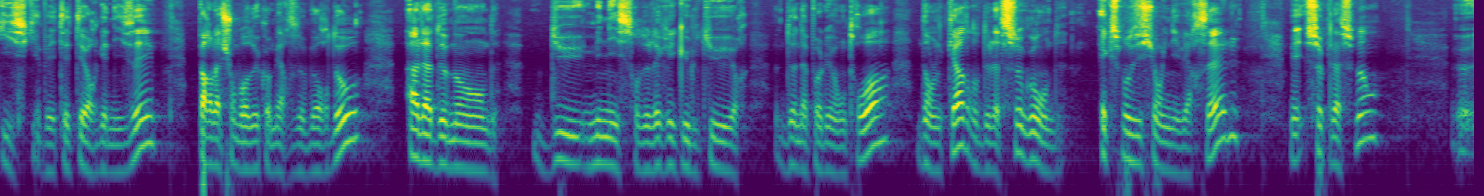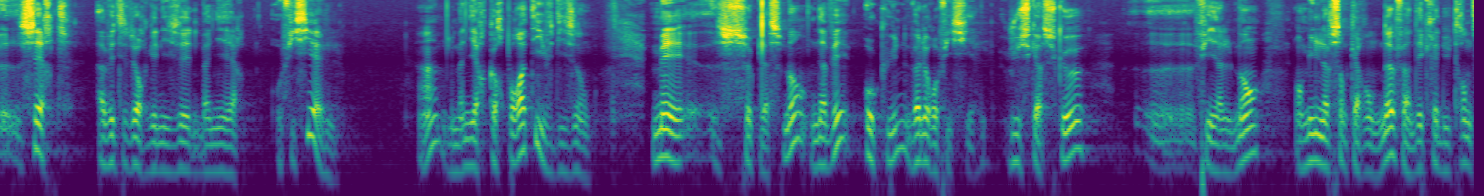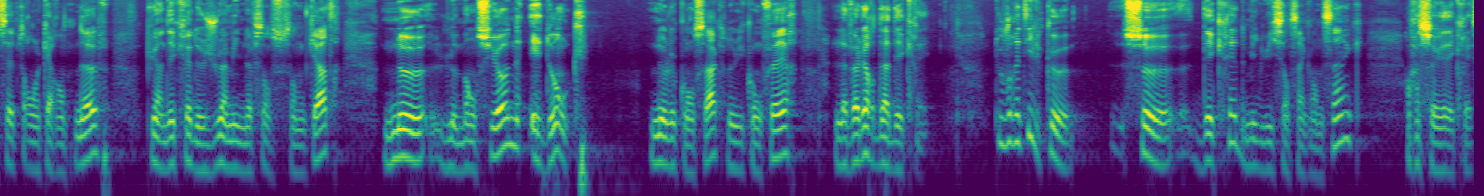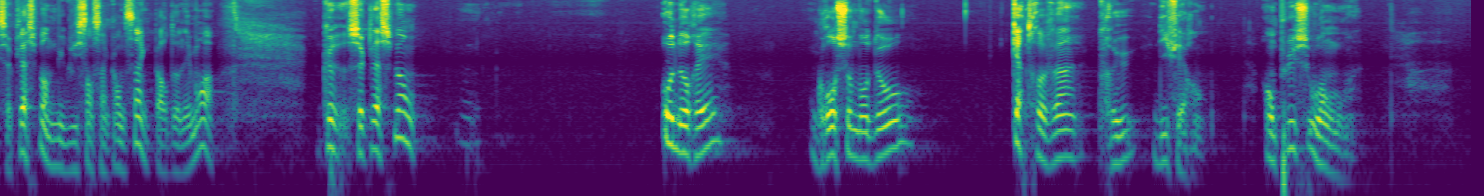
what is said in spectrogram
qui avait été organisé par la Chambre de commerce de Bordeaux à la demande du ministre de l'Agriculture de Napoléon III dans le cadre de la seconde exposition universelle. Mais ce classement, euh, certes, avait été organisé de manière officielle, hein, de manière corporative, disons, mais ce classement n'avait aucune valeur officielle, jusqu'à ce que, euh, finalement, en 1949, un décret du 30 septembre 1949, puis un décret de juin 1964, ne le mentionne et donc ne le consacre, ne lui confère la valeur d'un décret. Toujours est-il que ce décret de 1855, enfin ce décret, ce classement de 1855, pardonnez-moi, que ce classement honorait grosso modo 80 crus différents, en plus ou en moins.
